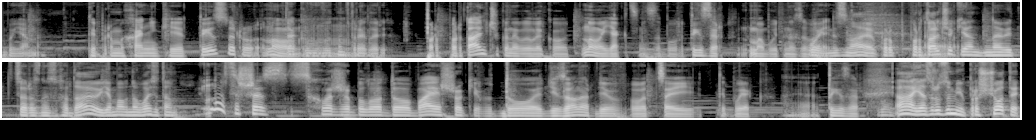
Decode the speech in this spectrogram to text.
боями. Ти про механіки тизеру? Ну, так, в, в трейлері. Пор- портальчику невеликого. Ну, як це не забув? Тизер, мабуть, називається. Ой, не знаю. Про портальчик я навіть зараз не згадаю. Я мав на увазі там. Ну, це ще схоже було до Байшоків, до Dishonored, оцей, типу, як е, тизер. Ну, А, я зрозумів, про що ти?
